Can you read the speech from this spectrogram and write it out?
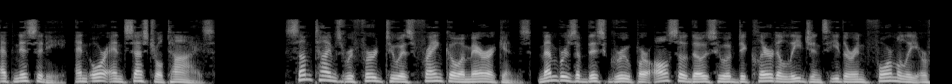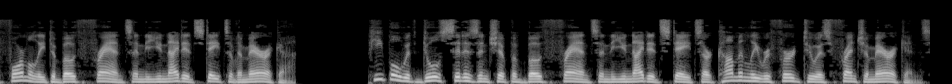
ethnicity, and or ancestral ties. Sometimes referred to as Franco-Americans, members of this group are also those who have declared allegiance either informally or formally to both France and the United States of America. People with dual citizenship of both France and the United States are commonly referred to as French Americans.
